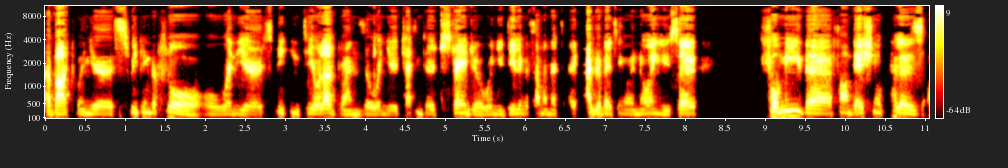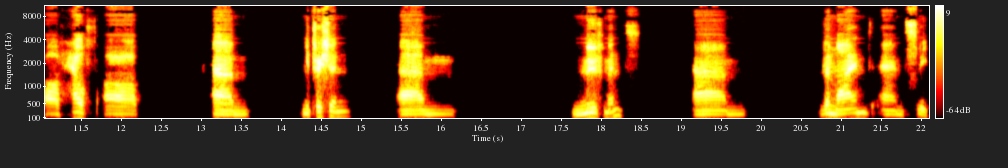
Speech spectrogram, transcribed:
about when you're sweeping the floor or when you're speaking to your loved ones or when you're chatting to a stranger or when you're dealing with someone that's aggravating or annoying you. So for me, the foundational pillars of health are um, nutrition, um, movement, um, the mind and sleep.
